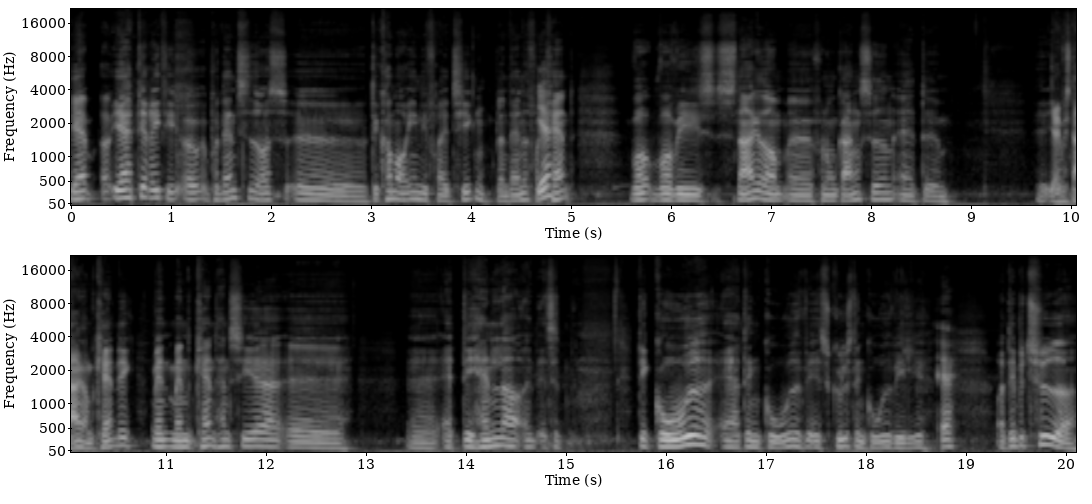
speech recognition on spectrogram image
Ja, ja, det er rigtigt. Og på den anden side også, øh, det kommer jo egentlig fra etikken, blandt andet fra ja. Kant, hvor, hvor vi snakkede om øh, for nogle gange siden, at, øh, ja, vi snakker om Kant, ikke? Men, men Kant han siger, øh, øh, at det handler, altså, det gode er den gode, skyldes den gode vilje. Ja. Og det betyder,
